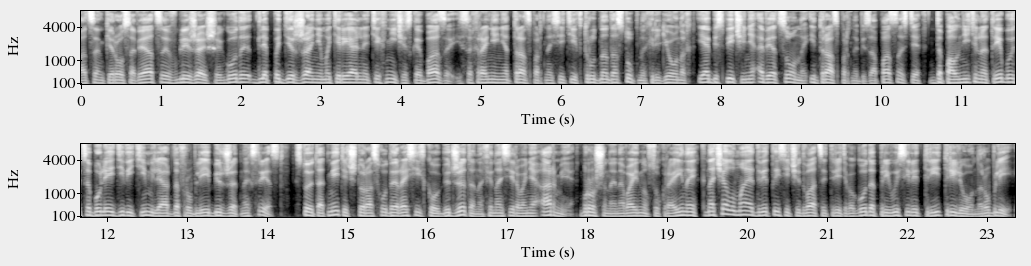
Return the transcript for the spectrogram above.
По оценке Росавиации, в ближайшие годы для поддержания материально-технической базы и сохранения транспортной сети в труднодоступных регионах и обеспечения авиационной и транспортной безопасности дополнительно требуется более 9 миллиардов рублей бюджетных средств. Стоит отметить, что расходы российского бюджета на финансирование армии, брошенные на войну с Украиной, к началу мая 2023 года превысили 3 триллиона рублей.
